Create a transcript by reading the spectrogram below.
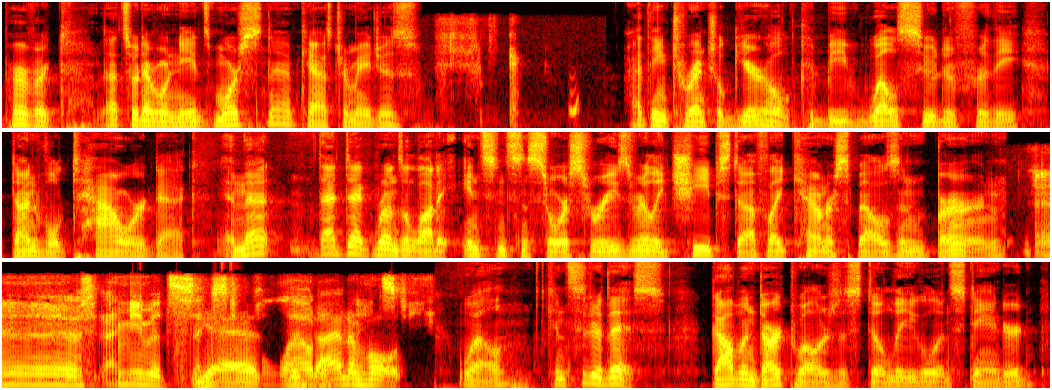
Perfect. That's what everyone needs. More Snapcaster mages. I think Torrential Gearhulk could be well suited for the Dynavolt Tower deck. And that, that deck runs a lot of instants and sorceries, really cheap stuff like counterspells and burn. Uh, I mean, but six Yeah, to pull the out. of Dynavolt- Well, consider this. Goblin Dark Dwellers is still legal and standard,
